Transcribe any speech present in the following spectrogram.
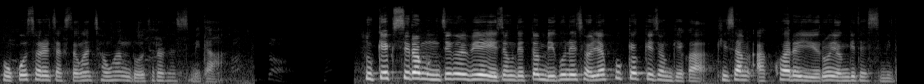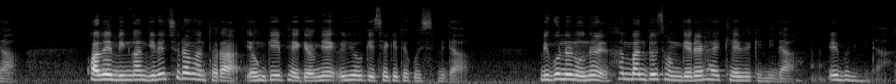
보고서를 작성한 정황도 드러났습니다. 북핵 실험 응징을 위해 예정됐던 미군의 전략 폭격기 전개가 기상 악화를 이유로 연기됐습니다. 괌의 민간기는 출항한 터라 연기 배경에 의혹이 제기되고 있습니다. 미군은 오늘 한반도 전개를 할 계획입니다. 1분입니다.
